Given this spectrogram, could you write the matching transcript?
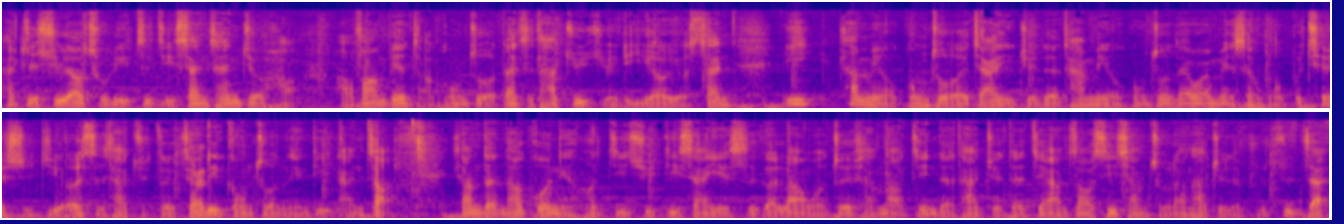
他只需要处理自己三餐就好，好方便找工作。但是他拒绝，理由有三：一，他没有工作，而家里觉得他没有工作在外面生活不切实际；二是他觉得家里工作年底难找，想等到过年后继续；第三，也是个让我最伤脑筋的，他觉得这样朝夕相处让他觉得不自在，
